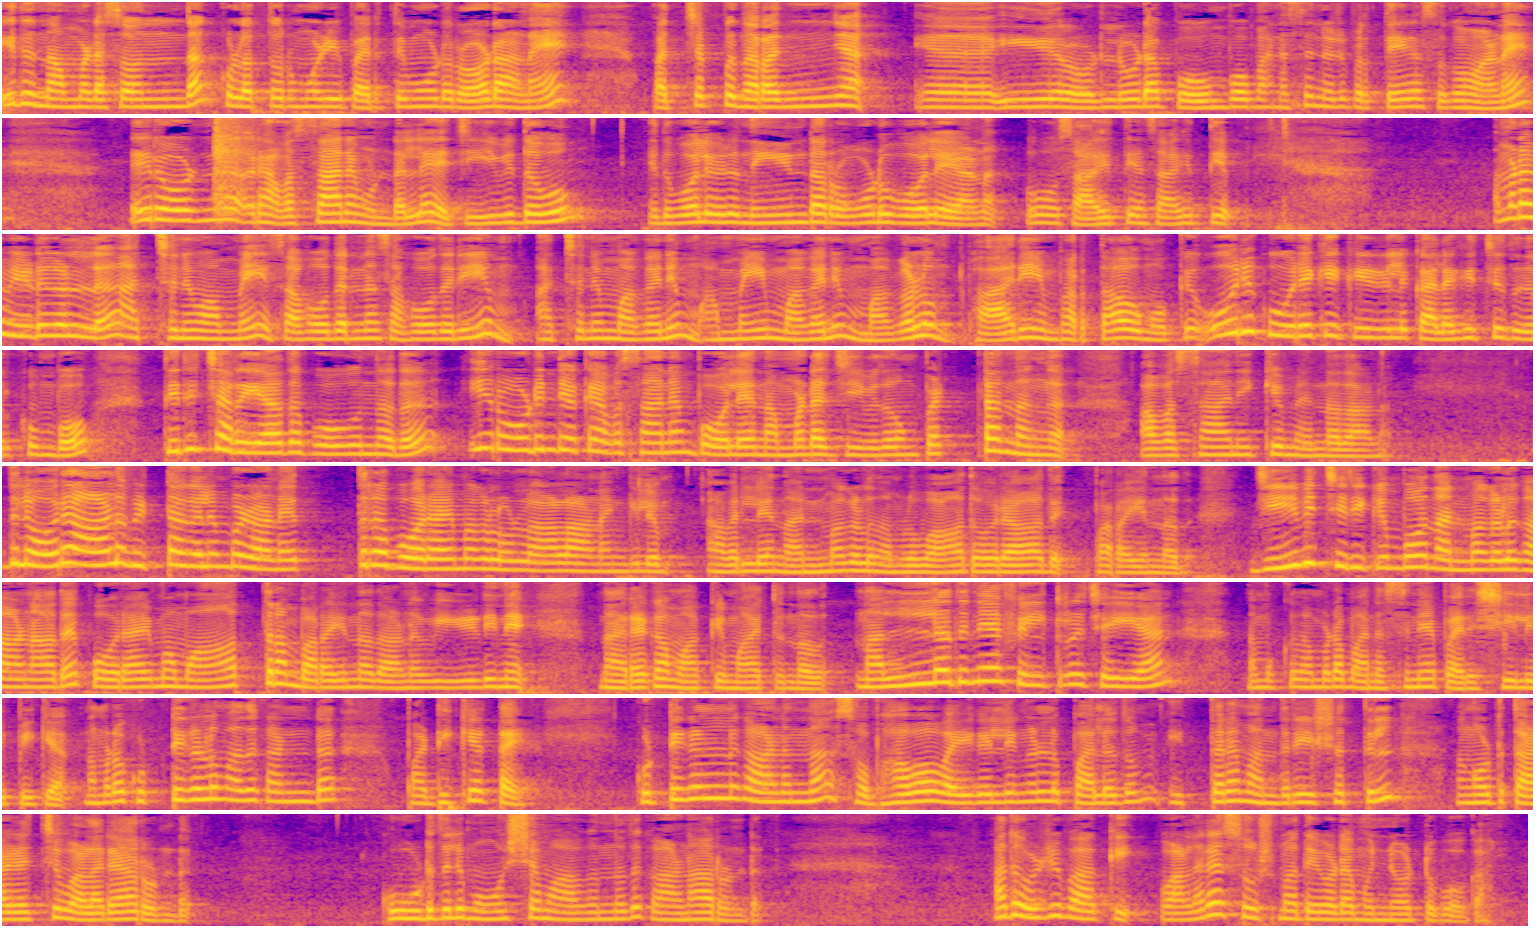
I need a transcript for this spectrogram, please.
ഇത് നമ്മുടെ സ്വന്തം കുളത്തൂർമൊഴി പരുത്തിമൂട് റോഡാണേ. പച്ചപ്പ് നിറഞ്ഞ ഈ റോഡിലൂടെ പോകുമ്പോൾ മനസ്സിനൊരു പ്രത്യേക സുഖമാണേ. ഈ റോഡിന് ഒരു അവസാനമുണ്ടല്ലേ? ജീവിതവും ഇതുപോലെ ഒരു നീണ്ട റോഡ് പോലെയാണ്. ഓ സാഹിത്യം സാഹിത്യം. നമ്മുടെ വീടുകളിൽ അച്ഛനും അമ്മയും സഹോദരനും സഹോദരിയും അച്ഛനും മകനും അമ്മയും മകനും മകളും ഭാര്യയും ഭർത്താവും ഒക്കെ ഒരു കൂരയ്ക്ക് കീഴിൽ കലഹിച്ച് തീർക്കുമ്പോൾ തിരിച്ചറിയാതെ പോകുന്നത് ഈ റോഡിന്റെയൊക്കെ അവസാനം പോലെ നമ്മുടെ ജീവിതവും പെട്ടെന്നങ്ങ് അവസാനിക്കും എന്നതാണ്. ഇതിൽ ഒരാൾ വിട്ടകലുമ്പോഴാണ് എത്ര പോരായ്മകളുള്ള ആളാണെങ്കിലും അവരിലെ നന്മകൾ നമ്മൾ വാതോരാതെ പറയുന്നത്. ജീവിച്ചിരിക്കുമ്പോൾ നന്മകൾ കാണാതെ പോരായ്മ മാത്രം പറയുന്നതാണ് വീടിനെ നരകമാക്കി മാറ്റുന്നത്. നല്ലതിനെ ഫിൽട്ടർ ചെയ്യാൻ നമുക്ക് നമ്മുടെ മനസ്സിനെ പരിശീലിപ്പിക്കാം. നമ്മുടെ കുട്ടികളും അത് കണ്ട് പഠിക്കട്ടെ. കുട്ടികളിൽ കാണുന്ന സ്വഭാവ വൈകല്യങ്ങളിൽ പലതും ഇത്തരം അന്തരീക്ഷത്തിൽ അങ്ങോട്ട് തഴച്ച് വളരാറുണ്ട്. കൂടുതൽ മോശമാകുന്നത് കാണാറുണ്ട്. അതൊഴിവാക്കി വളരെ സൂക്ഷ്മതയോടെ മുന്നോട്ട് പോകാം.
